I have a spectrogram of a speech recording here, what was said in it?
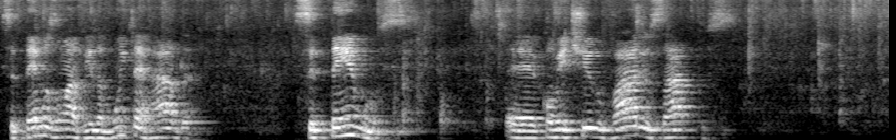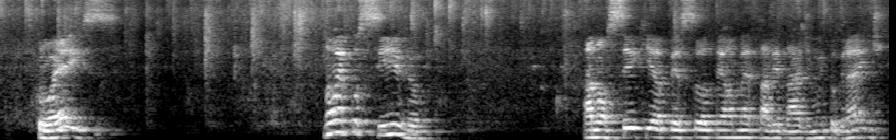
se temos uma vida muito errada, se temos é, cometido vários atos cruéis, não é possível, a não ser que a pessoa tenha uma mentalidade muito grande,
